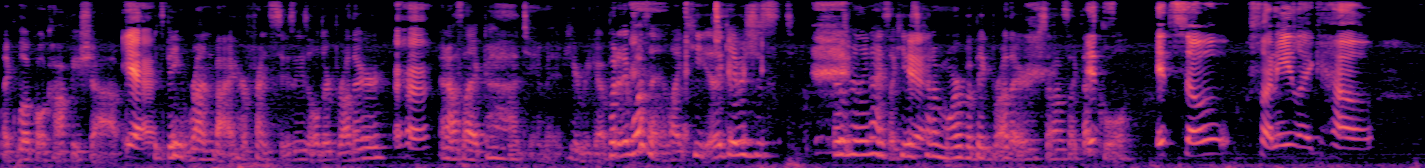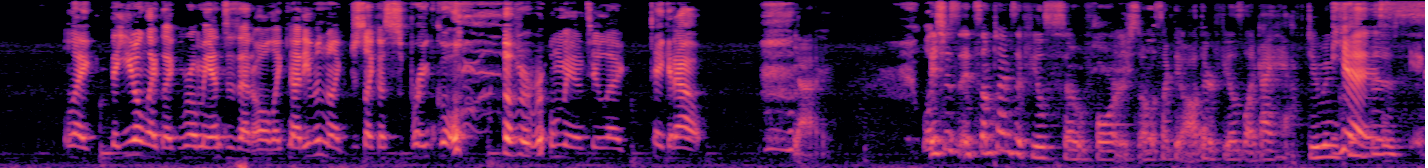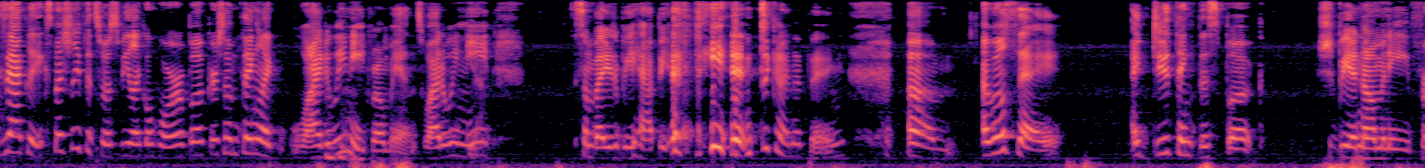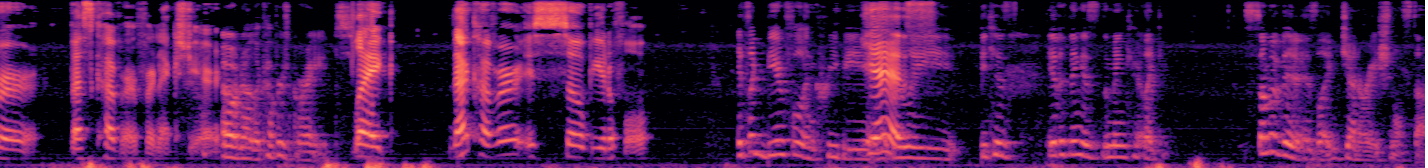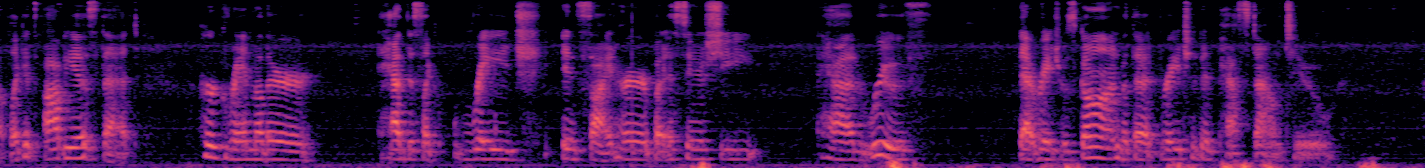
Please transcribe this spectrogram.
like local coffee shop, Yeah. it's being run by her friend Susie's older brother, Uh huh. and I was like, God damn it, here we go. But it wasn't like he like it was just it was really nice. Like he was Yeah. kind of more of a big brother, so I was like, that's It's- cool. It's so funny, like how, like that you don't like like romances at all. Like not even like just like a sprinkle of a romance. You're like, take it out. Yeah. Well, It's just it's sometimes it feels so forced, almost like the author feels like I have to include Yes, this. exactly. Especially if it's supposed to be like a horror book or something. Like, why do we need romance? Why do we need somebody to be happy at the end, kind of thing? Um, I will say, I do think this book should be a nominee for best cover for next year. Oh no, the cover's great. Like, that cover is so beautiful. It's like beautiful and creepy. and Yes. really, because the other thing is the main character. Like, some of it is like generational stuff. Like it's obvious that her grandmother had this like rage inside her, but as soon as she had Ruth, that rage was gone. But that rage had been passed down to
